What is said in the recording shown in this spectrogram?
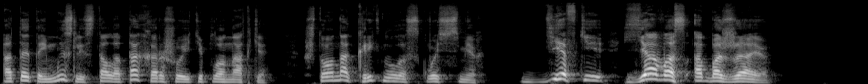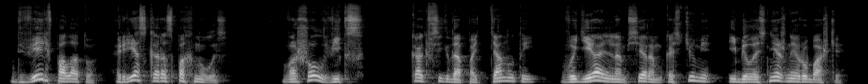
От этой мысли стало так хорошо и тепло Натке, что она крикнула сквозь смех. «Девки, я вас обожаю!» Дверь в палату резко распахнулась. Вошел Викс, как всегда подтянутый, в идеальном сером костюме и белоснежной рубашке,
